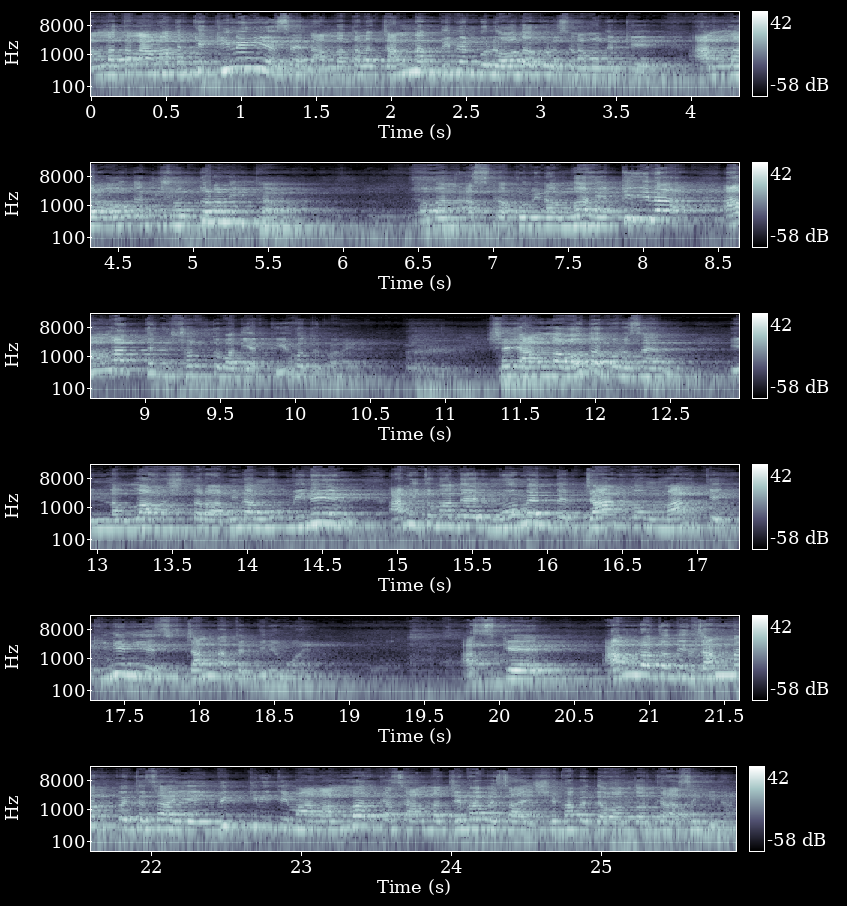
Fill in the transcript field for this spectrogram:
আল্লাহ তাআলা আমাদেরকে কিনে নিয়েছেন। আল্লাহ তাআলা জান্নাত দিবেন বলে ওয়াদা করেছেন আমাদেরকে। আল্লাহর ওয়াদা কি সত্য না মিথ্যা? ওমান আসতাকু মিনাল্লাহি কিলা আল্লাহ থেকে সত্যবাদী আর কে হতে পারে? সেই আল্লাহ ওয়াদা করেছেন আমি তোমাদের মোমেনদের জান এবং মালকে কিনে নিয়েছি জান্নাতের বিনিময়ে। আজকে আমরা যদি জান্নাত পেতে চাই, এই বিকৃতি মাল আল্লাহর কাছে আল্লাহ যেভাবে চায়, সেভাবে দেওয়ার দরকার আছে কিনা?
